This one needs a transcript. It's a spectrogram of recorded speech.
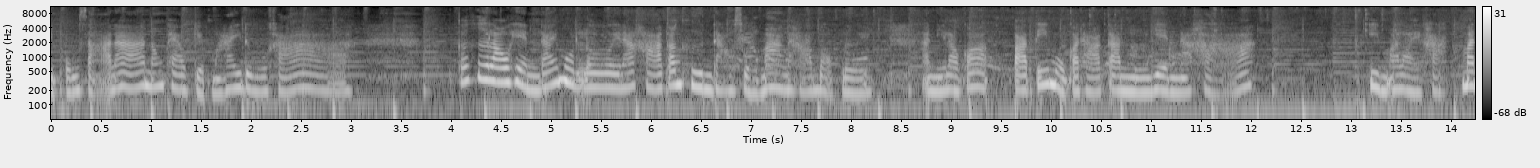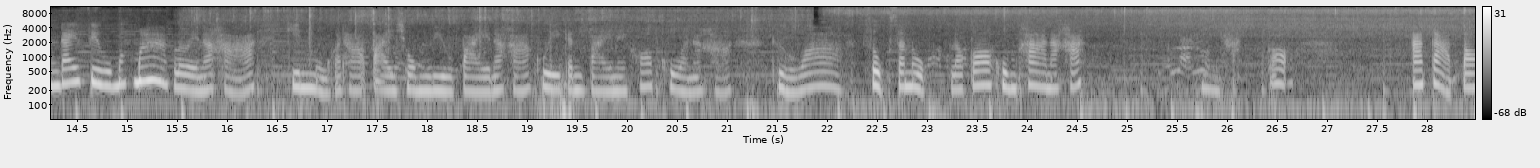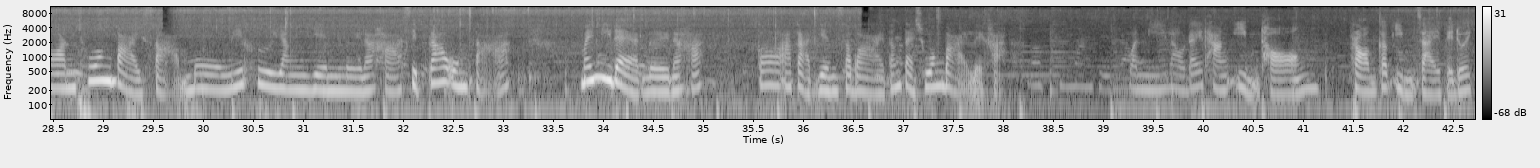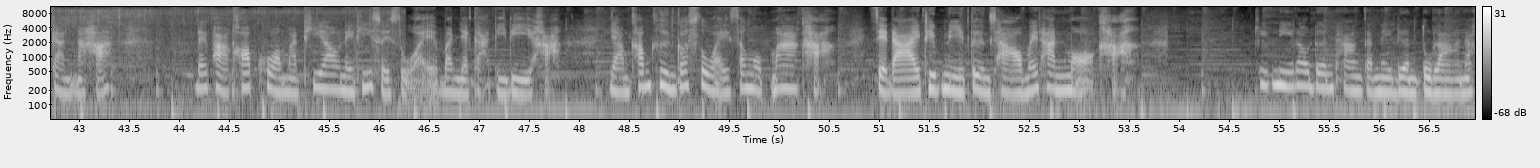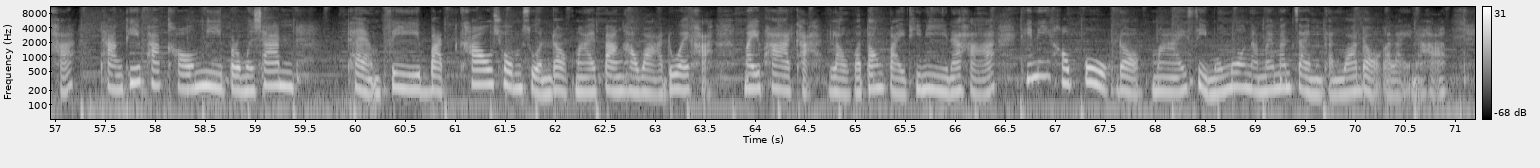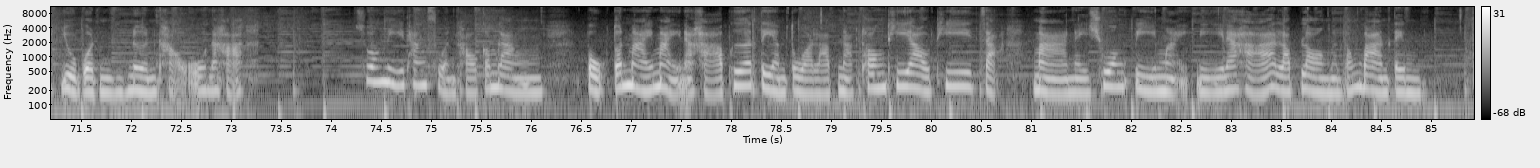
360 องศานะคะ น้องแพลวเก็บมาให้ดูค่ะ ก็คือเราเห็นได้หมดเลยนะคะกลางคืนดาวสวยมากนะคะ บอกเลย อันนี้เราก็ปาร์ตี้หมูกระทะกันมื้อเย็นนะคะ อิ่มอร่อยค่ะ มันได้ฟิลมากๆเลยนะคะ กินหมูกระทะไปชมวิวไปนะคะ คุยกันไปในครอบครัวนะคะ ถือว่าสุขสนุกแล้วก็คุ้มค่านะคะนี่ค่ะ ก็อากาศตอนช่วงบ่ายสามโมงนี่คือยังเย็นเลยนะคะ 19 องศา ไม่มีแดดเลยนะคะ ก็อากาศเย็นสบายตั้งแต่ช่วงบ่ายเลยค่ะ วันนี้เราได้ทั้งอิ่มท้อง พร้อมกับอิ่มใจไปด้วยกันนะคะ ได้พาครอบครัวมาเที่ยวในที่สวยๆ บรรยากาศดีๆ ค่ะ ยามค่ำคืนก็สวยสงบมากค่ะ เสียดายทริปนี้ตื่นเช้าไม่ทันหมอกค่ะทริปนี้เราเดินทางกันในเดือนตุลานะคะ ทางที่พักเขามีโปรโมชั่น แถมฟรีบัตรเข้าชมสวนดอกไม้ปางฮาวาด้วยค่ะ ไม่พลาดค่ะ เราก็ต้องไปที่นี่นะคะ ที่นี่เขาปลูกดอกไม้สีม่วงๆนะไม่มั่นใจเหมือนกันว่าดอกอะไรนะคะ อยู่บนเนินเขานะคะ ช่วงนี้ทางสวนเขากำลังปลูกต้นไม้ใหม่นะคะ เพื่อเตรียมตัวรับนักท่องเที่ยวที่จะมาในช่วงปีใหม่นี้นะคะ รับรองมันต้องบานเต็ม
